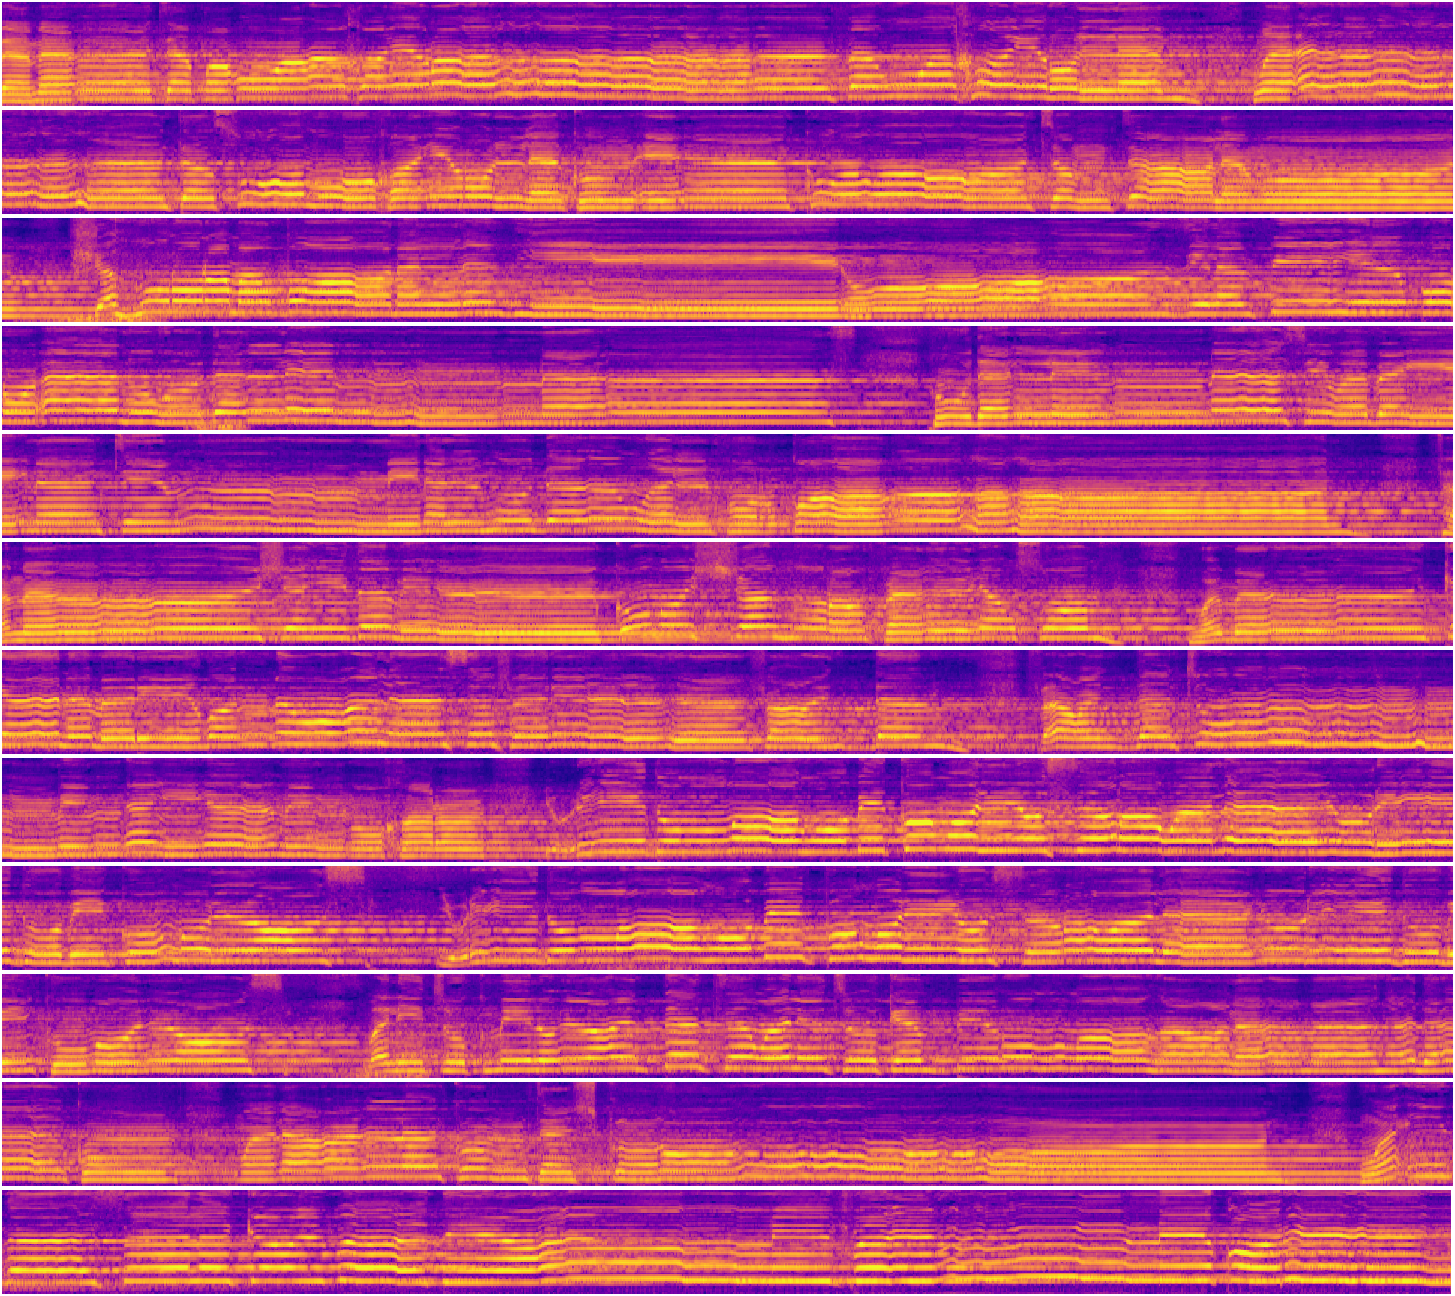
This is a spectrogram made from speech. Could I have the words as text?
فمن تطوع خيرا فهو خير له وأن تصوموا خير لكم إن كنتم تعلمون. شهر رمضان هدى للناس وبينات من الهدى والفرقان. فمن شهد منكم الشهر فليصم ومن فعدة من أيام أخر. يريد الله بكم اليسر ولا يريد بكم العسر. يريد الله بكم اليسر ولا يريد بكم العسر. ولتكملوا العدة ولتكبروا الله على ما هداكم ولعلكم تشكرون. وإذا سألك عبادي عني فإني قريب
